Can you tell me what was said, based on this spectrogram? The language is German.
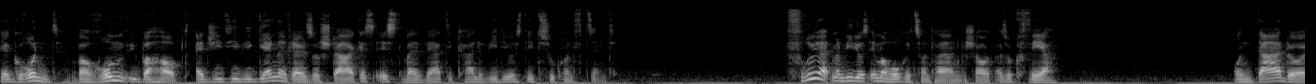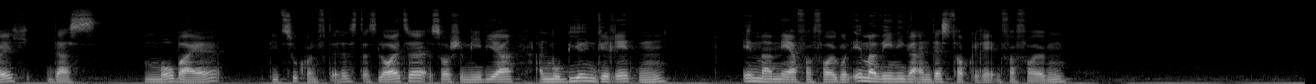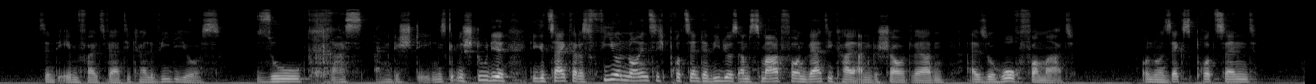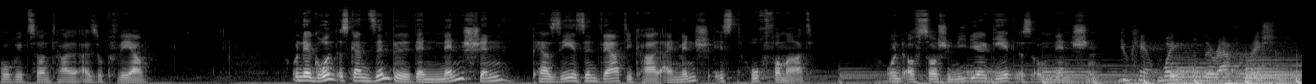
der Grund, warum überhaupt IGTV generell so stark ist, ist, weil vertikale Videos die Zukunft sind. Früher hat man Videos immer horizontal angeschaut, also quer. Und dadurch, dass Mobile die Zukunft ist, dass Leute Social Media an mobilen Geräten immer mehr verfolgen und immer weniger an Desktop-Geräten verfolgen, sind ebenfalls vertikale Videos so krass angestiegen. Es gibt eine Studie, die gezeigt hat, dass 94% der Videos am Smartphone vertikal angeschaut werden, also Hochformat, und nur 6% horizontal, also quer. Und der Grund ist ganz simpel, denn Menschen per se sind vertikal. Ein Mensch ist Hochformat. Und auf Social Media geht es um Menschen. You can't wait on their affirmation.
